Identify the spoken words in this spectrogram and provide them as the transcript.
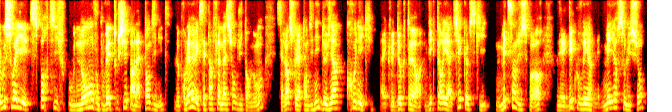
vous soyez sportif ou non, vous pouvez être touché par la tendinite. Le problème avec cette inflammation du tendon, c'est lorsque la tendinite devient chronique. Avec le docteur Victoria Tchaikovsky, médecin du sport, vous allez découvrir les meilleures solutions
